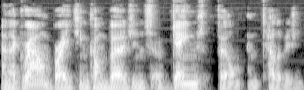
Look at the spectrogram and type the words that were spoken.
and a groundbreaking convergence of games, film, and television.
